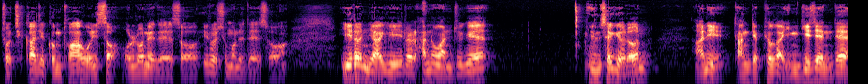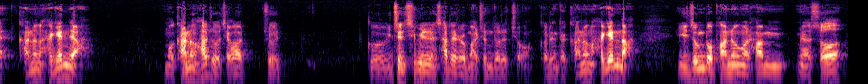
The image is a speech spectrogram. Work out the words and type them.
조치까지 검토하고 있어. 언론에 대해서, 1호 신문에 대해서. 이런 이야기를 하는 와중에 윤석열은 아니, 당대표가 임기제인데 가능하겠냐? 뭐 가능하죠. 제가 저, 그 2011년 사례를 말씀드렸죠. 그런데 가능하겠나? 이 정도 반응을 하면서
